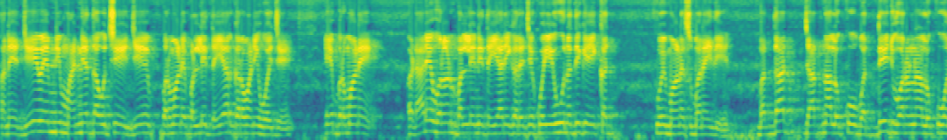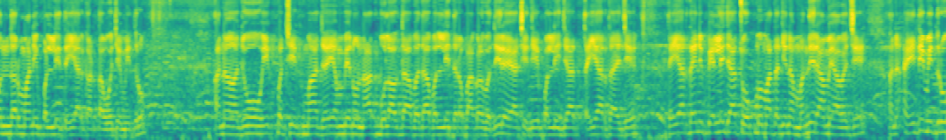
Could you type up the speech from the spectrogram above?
અને જે એમની માન્યતાઓ છે, જે પ્રમાણે પલ્લી તૈયાર કરવાની હોય છે, એ પ્રમાણે અઢારે વર્ણ પલ્લીની તૈયારી કરે છે. કોઈ એવું નથી કે એક જ કોઈ માણસ બનાવી દે. બધા જ જાતના લોકો, બધી જ વર્ણના લોકો અંદર માની પલ્લી તૈયાર કરતા હોય છે મિત્રો. અને જો એક પછી એક માં જય અંબેનો નાદ બોલાવતા બધા પલ્લી તરફ આગળ વધી રહ્યા છે, જે પલ્લી જ્યાં તૈયાર થાય છે. તૈયાર થઈને પહેલી જ આ ચોકમાં માતાજીના મંદિર આમે આવે છે અને અહીંથી મિત્રો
